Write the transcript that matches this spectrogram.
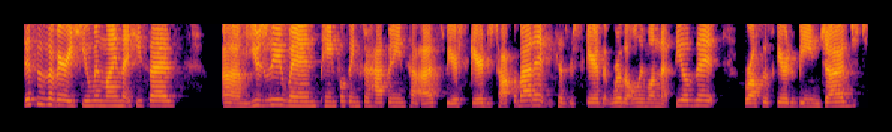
this is a very human line that he says um, usually, when painful things are happening to us, we are scared to talk about it because we're scared that we're the only one that feels it. We're also scared of being judged.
